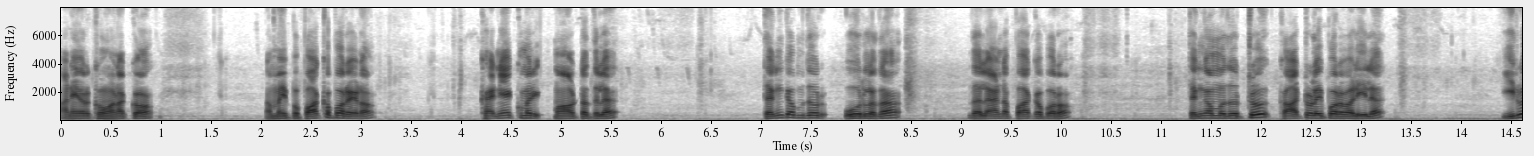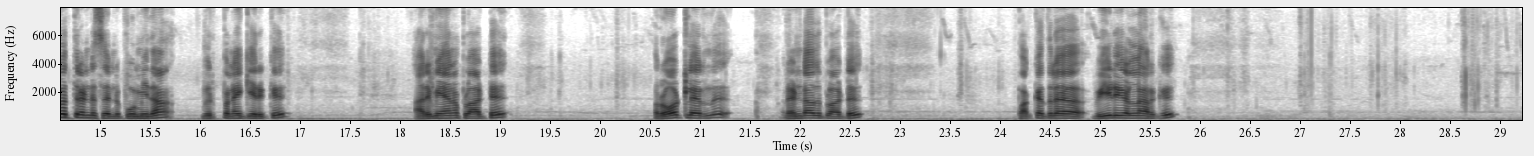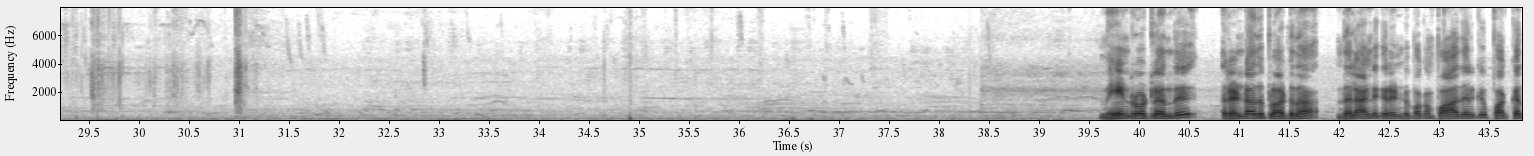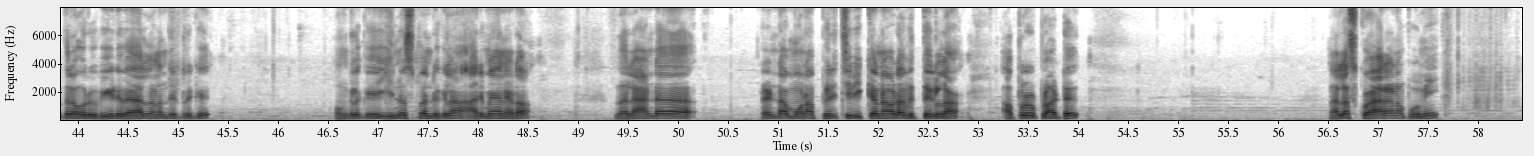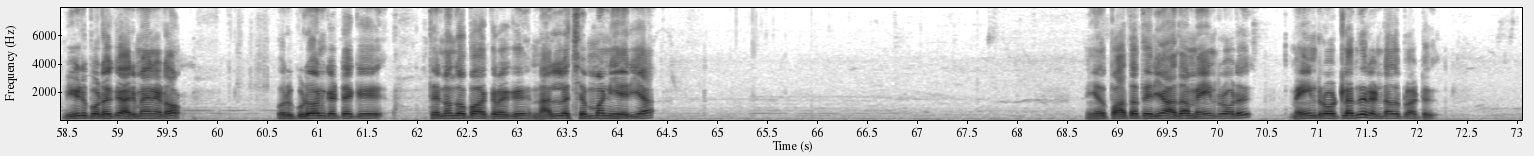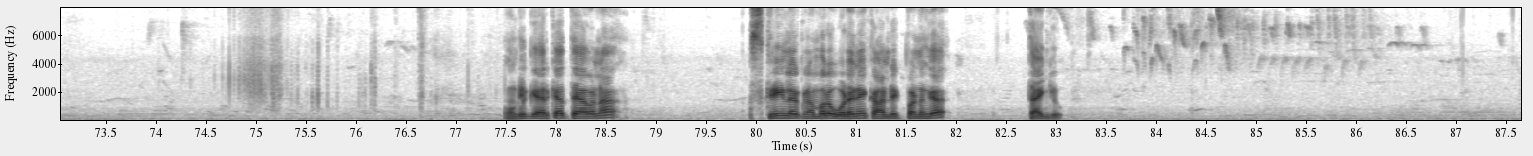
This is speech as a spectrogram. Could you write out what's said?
அனைவருக்கும் வணக்கம். நம்ம இப்போ பார்க்க போகிற இடம் கன்னியாகுமரி மாவட்டத்தில் தெங்கம்புதூர் ஊரில் தான் இந்த லேண்டை பார்க்க போகிறோம் தெங்கம்புதூர் டு காட்டுளை போகிற வழியில் இருபத்தி ரெண்டு சென்ட் பூமி தான் விற்பனைக்கு இருக்குது அருமையான பிளாட்டு ரோட்டில் இருந்து ரெண்டாவது பிளாட்டு பக்கத்தில் வீடுகள்லாம் இருக்குது மெயின் ரோட்லேருந்து ரெண்டாவது பிளாட்டு தான். இந்த லேண்டுக்கு ரெண்டு பக்கம் பாதை இருக்குது பக்கத்தில் ஒரு வீடு வேலை நடந்துகிட்ருக்கு உங்களுக்கு இன்வெஸ்ட்மெண்ட்டுக்கெலாம் அருமையான இடம். இந்த லேண்டை ரெண்டாக மூணாக பிரித்து விற்கனோட விற்றுக்கலாம் அப்ரூவ் பிளாட்டு நல்ல ஸ்கொயரான பூமி. வீடு போடுறதுக்கு அருமையான இடம். ஒரு குடோன் கட்டைக்கு தென்னந்தோப்பாக்குறதுக்கு நல்ல செம்மண் ஏரியா நீங்கள் அதை பார்த்தா தெரியும். அதான் மெயின் ரோடு மெயின் ரோட்லேருந்து ரெண்டாவது பிளாட்டு உங்களுக்கு யாருக்காவது தேவைன்னா ஸ்க்ரீனில் இருக்க நம்பரை உடனே காண்டாக்ட் பண்ணுங்கள் தேங்க்யூ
